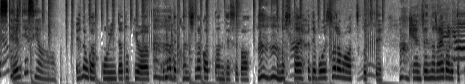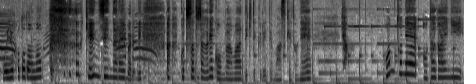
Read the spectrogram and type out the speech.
素敵ですよ。絵の学校にいたときは、ここまで感じなかったんですが、うんうん。このスタイフでボイスドラマを作って、うん 健全なライバルってこういうことだなって。健全なライバルね。あ、ことさとさんがね、こんばんはって来てくれてますけどね。いや、ほんとね、お互いに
